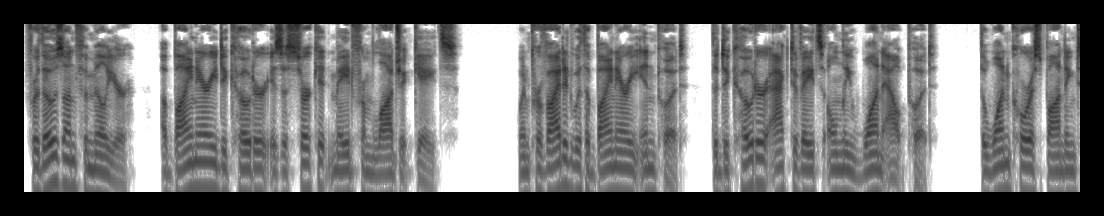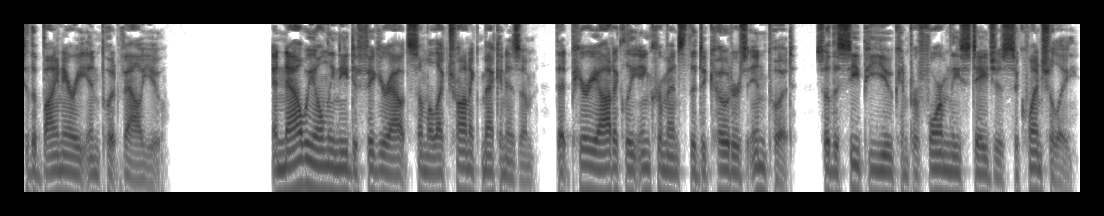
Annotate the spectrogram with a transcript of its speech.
For those unfamiliar, a binary decoder is a circuit made from logic gates. When provided with a binary input, the decoder activates only one output, the one corresponding to the binary input value. And now we only need to figure out some electronic mechanism that periodically increments the decoder's input so the CPU can perform these stages sequentially.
